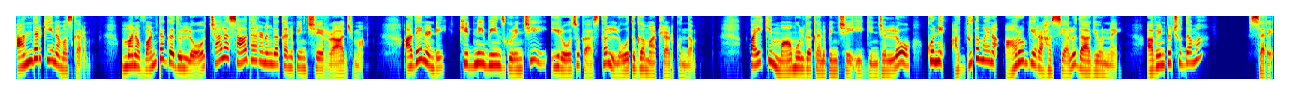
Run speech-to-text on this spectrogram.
అందరికీ నమస్కారం. మన వంటగదుల్లో చాలా సాధారణంగా కనిపించే రాజ్మా. అదేనండి కిడ్నీ బీన్స్ గురించి ఈరోజు కాస్త లోతుగా మాట్లాడుకుందాం. పైకి మామూలుగా కనిపించే ఈ గింజల్లో కొన్ని అద్భుతమైన ఆరోగ్య రహస్యాలు దాగి ఉన్నాయి. అవేంటో చూద్దామా? సరే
